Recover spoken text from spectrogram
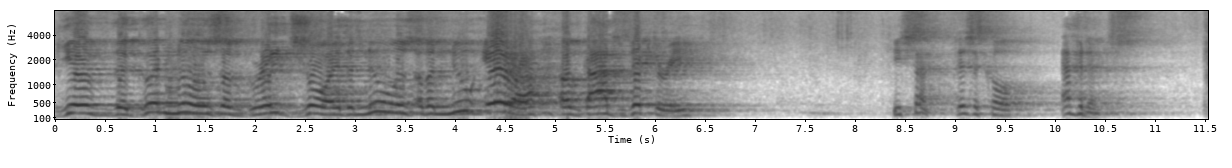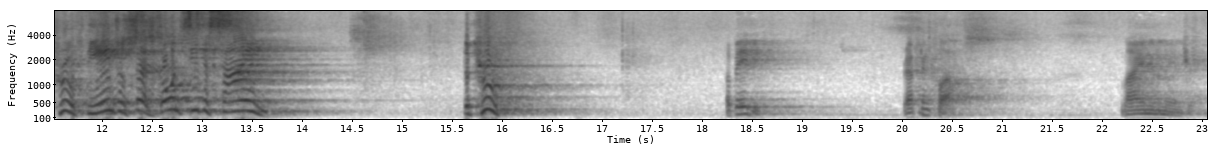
give the good news of great joy, the news of a new era of God's victory, he sent physical evidence, proof. The angel says, Go and see the sign, the proof. A baby wrapped in cloths, lying in a manger.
